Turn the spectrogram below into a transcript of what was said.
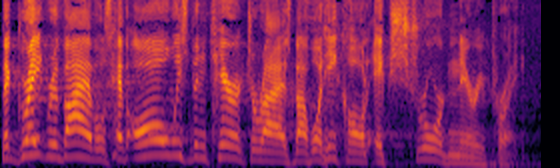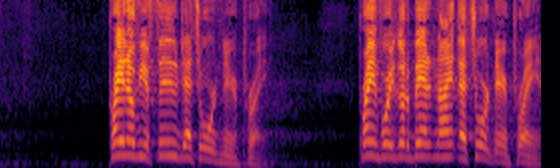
that great revivals have always been characterized by what he called extraordinary praying. Praying over your food, that's ordinary praying. Praying before you go to bed at night, that's ordinary praying.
